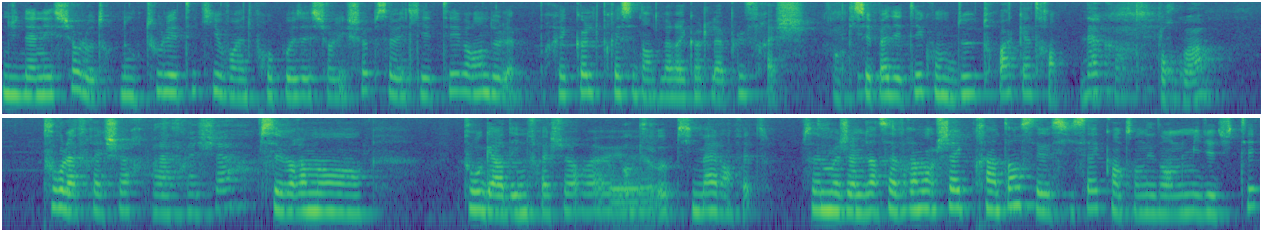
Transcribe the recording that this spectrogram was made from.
d'une année sur l'autre. Donc tous les thés qui vont être proposés sur les shops, ça va être l'été vraiment de la récolte précédente, la récolte la plus fraîche. C'est pas thés qui ont 2, 3, 4 ans. D'accord. Pourquoi? Pour la fraîcheur. Pour la fraîcheur C'est vraiment pour garder une fraîcheur euh, optimale en fait. Ça, moi j'aime bien ça vraiment. Chaque printemps, c'est aussi ça quand on est dans le milieu du thé.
